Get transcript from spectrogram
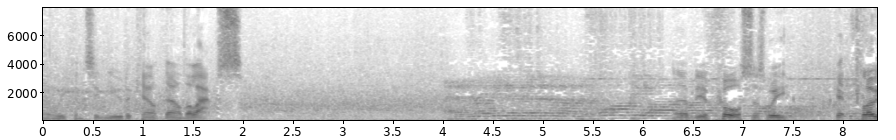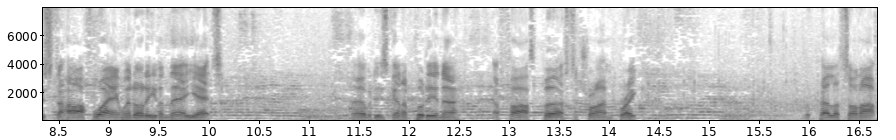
And we continue to count down the laps. Nobody, of course, as we get close to halfway, and we're not even there yet. Nobody's going to put in a, a fast burst to try and break the peloton up.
